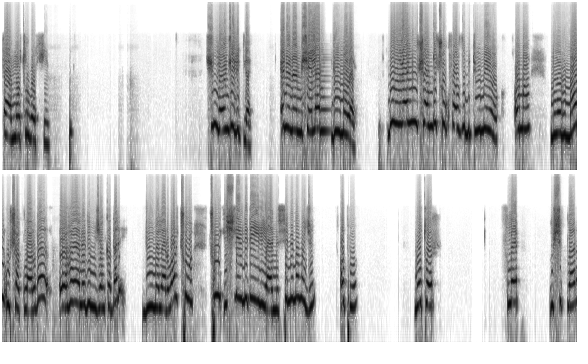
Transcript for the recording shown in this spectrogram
Tamam otur bakayım. Şimdi öncelikle en önemli şeyler düğmeler. Bu öğrenci uçağında çok fazla bir düğme yok. Ama normal uçaklarda e, hayal edemeyeceğin kadar düğmeler var. Çoğu, çoğu işlevli değil yani. Senin amacın apu, motor, flap, ışıklar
